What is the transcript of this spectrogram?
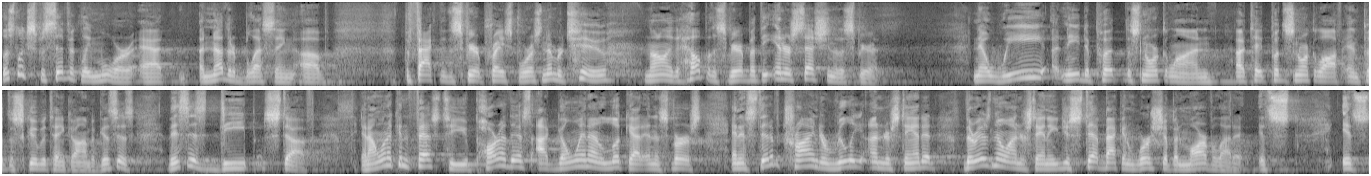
Let's look specifically more at another blessing of the fact that the Spirit prays for us. Number two, not only the help of the Spirit, but the intercession of the Spirit. Now, we need to put the snorkel on, uh, take, put the snorkel off, and put the scuba tank on because this is, this is deep stuff. And I want to confess to you, part of this I go in and look at in this verse, and instead of trying to really understand it, there is no understanding. You just step back and worship and marvel at it. It's it's,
